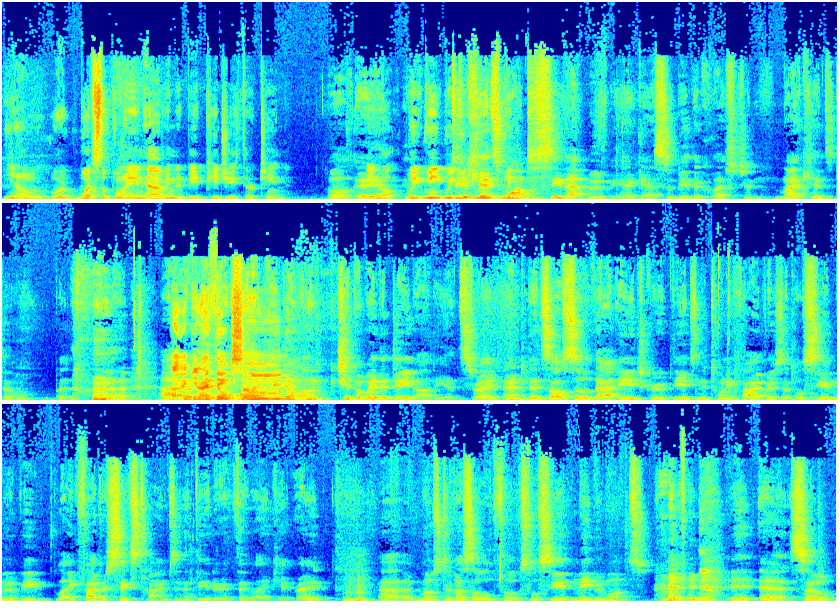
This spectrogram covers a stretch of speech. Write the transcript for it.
you know what's the point in having to be PG 13? Well, You uh, know, we we, we do could kids we, want to see that movie? I guess would be the question. My kids don't, but uh, Again, they I think wanna- some- they don't want to chip away the date audience, right? And it's also that age group, the 18 to 25ers, that will see a movie like five or six times in the theater if they like it, right? Mm-hmm. Uh, most of us old folks will see it maybe once, right? Yeah. It, uh, so.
